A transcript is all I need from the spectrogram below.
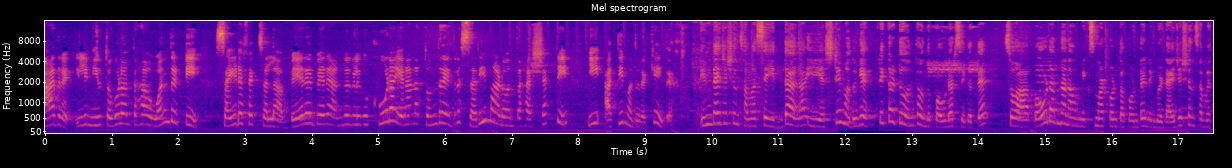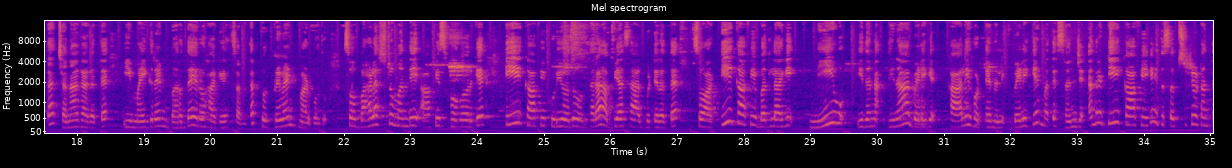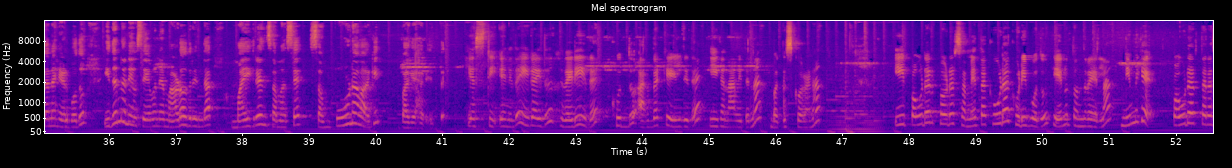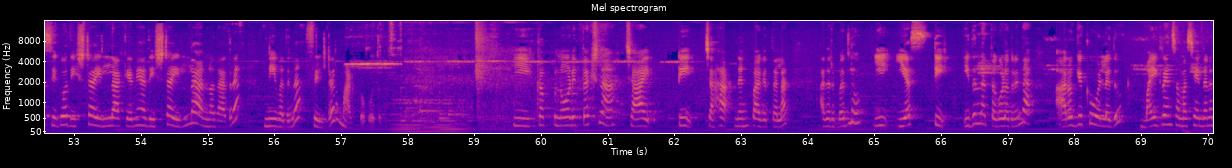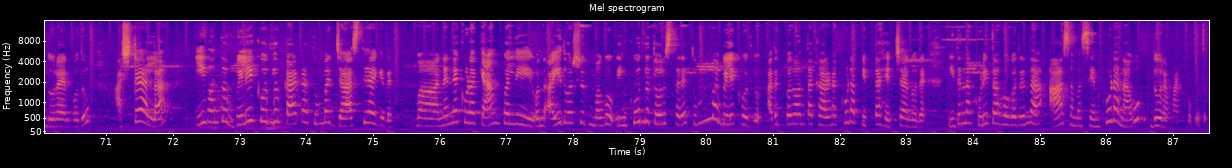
ಆದರೆ ಇಲ್ಲಿ ನೀವು ತಗೊಳ್ಳೋಂತಹ ಒಂದು ಟೀ ಸೈಡ್ ಎಫೆಕ್ಟ್ಸ್ ಅಲ್ಲ, ಬೇರೆ ಬೇರೆ ಅಂಗಗಳಿಗೂ ಕೂಡ ಏನಾನ ತೊಂದರೆ ಇದ್ದರೆ ಸರಿ ಮಾಡುವಂತಹ ಶಕ್ತಿ ಈ ಅತಿ ಮಧುರಕ್ಕೆ ಇದೆ. ಇಂಡೈಜೆಷನ್ ಸಮಸ್ಯೆ ಇದ್ದಾಗ ಈ ಎಸ್ ಟಿ ಮಧುಗೆ ಟಿಕಟು ಅಂತ ಒಂದು ಪೌಡರ್ ಸಿಗುತ್ತೆ. ಸೊ ಆ ಪೌಡರ್ನ ನಾವು ಮಿಕ್ಸ್ ಮಾಡ್ಕೊಂಡು ತಗೊಂಡ್ರೆ ನಿಮ್ಮ ಡೈಜೆಷನ್ ಸಮೇತ ಚೆನ್ನಾಗಾಗತ್ತೆ. ಈ ಮೈಗ್ರೇನ್ ಬರದೇ ಇರೋ ಹಾಗೆ ಸಮೇತ ಪ್ರಿವೆಂಟ್ ಮಾಡ್ಬೋದು. ಸೊ ಬಹಳಷ್ಟು ಮಂದಿ ಆಫೀಸ್ಗೆ ಹೋಗೋರಿಗೆ ಟೀ, ಕಾಫಿ ಕುಡಿಯೋದು ಒಂಥರ ಅಭ್ಯಾಸ ಆಗ್ಬಿಟ್ಟಿರುತ್ತೆ. ಸೊ ಆ ಟೀ, ಕಾಫಿ ಬದಲಾಗಿ ನೀವು ಇದನ್ನ ದಿನಾ ಬೆಳಿಗ್ಗೆ ಖಾಲಿ ಹೊಟ್ಟೆನಲ್ಲಿ, ಬೆಳಿಗ್ಗೆ ಮತ್ತು ಸಂಜೆ, ಅಂದರೆ ಟೀ, ಕಾಫಿಗೆ ಇದು ಸಬ್ಸ್ಟಿಟ್ಯೂಟ್ ಅಂತಲೇ ಹೇಳ್ಬೋದು. ಇದನ್ನು ನೀವು ಸೇವನೆ ಮಾಡೋದ್ರಿಂದ ಮೈಗ್ರೇನ್ ಸಮಸ್ಯೆ ಸಂಪೂರ್ಣವಾಗಿ ಬಗೆಹರಿಯುತ್ತೆ. ಎಸ್ ಟಿ ಏನಿದೆ? ಈಗ ಇದು ರೆಡಿ ಇದೆ ಖುದ್ದು ಅರ್ಧಕ್ಕೆ ಇಳಿದಿದೆ. ಈಗ ನಾವು ಇದನ್ನು ಬಗ್ಗಿಸ್ಕೊಳ್ಳೋಣ. ಈ ಪೌಡರ್ ಪೌಡರ್ ಸಮೇತ ಕೂಡ ಕುಡಿಬೋದು, ಏನು ತೊಂದರೆ ಇಲ್ಲ. ನಿಮಗೆ ಪೌಡರ್ ಥರ ಸಿಗೋದು ಇಷ್ಟ ಇಲ್ಲ, ಕೆನೆ ಅದು ಇಷ್ಟ ಇಲ್ಲ ಅನ್ನೋದಾದರೆ ನೀವು ಅದನ್ನು ಫಿಲ್ಟರ್ ಮಾಡ್ಕೋಬೋದು. ಈ ಕಪ್ ನೋಡಿದ ತಕ್ಷಣ ಚಾಯ್, ಟೀ, ಚಹಾ ನೆನಪಾಗುತ್ತಲ್ಲ? ಅದರ ಬದಲು ಈ ಎಸ್, ಟಿ ಇದನ್ನು ತಗೊಳ್ಳೋದ್ರಿಂದ ಆರೋಗ್ಯಕ್ಕೂ ಒಳ್ಳೆಯದು ಮೈಗ್ರೇನ್ ಸಮಸ್ಯೆಯಿಂದನೂ ದೂರ ಇರ್ಬೋದು. ಅಷ್ಟೇ ಅಲ್ಲ, ಈಗಂತೂ ಬಿಳಿ ಕೂದಲು ಕಾಟ ತುಂಬ ಜಾಸ್ತಿ ಆಗಿದೆ. ನೆನ್ನೆ ಕೂಡ ಕ್ಯಾಂಪಲ್ಲಿ ಒಂದು ಐದು ವರ್ಷದ ಮಗು ಹಿಂಗೆ ಕೂದಲು ತೋರಿಸ್ತಾರೆ, ತುಂಬ ಬಿಳಿ ಕೂದಲು. ಅದಕ್ಕೆ ಬರುವಂಥ ಕಾರಣ ಕೂಡ ಪಿತ್ತ ಹೆಚ್ಚಾಗೋದೆ. ಇದನ್ನು ಕುಡಿತಾ ಹೋಗೋದ್ರಿಂದ ಆ ಸಮಸ್ಯೆಯನ್ನು ಕೂಡ ನಾವು ದೂರ ಮಾಡ್ಕೋಬಹುದು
